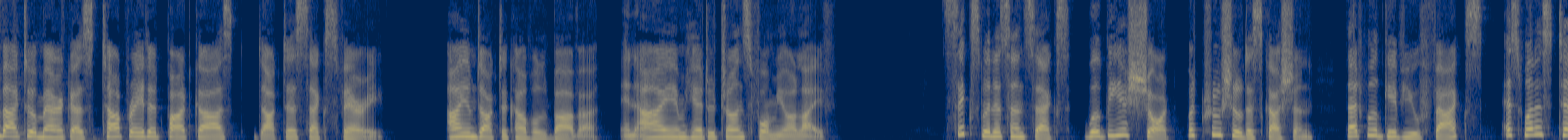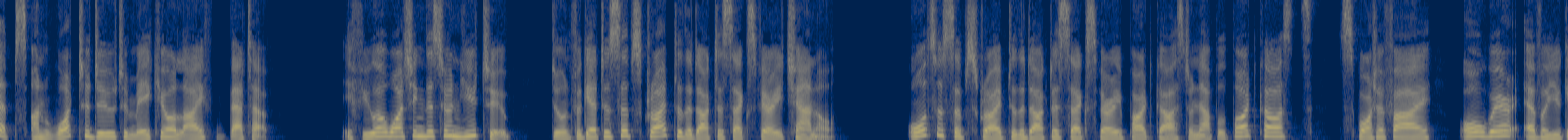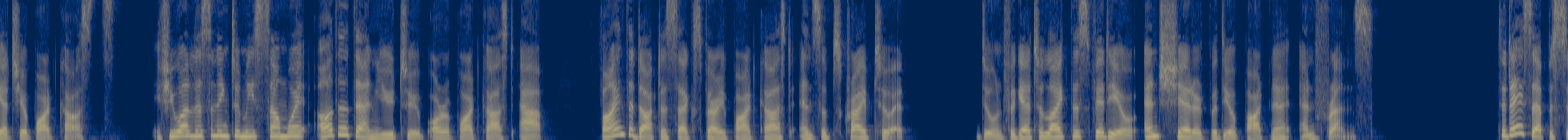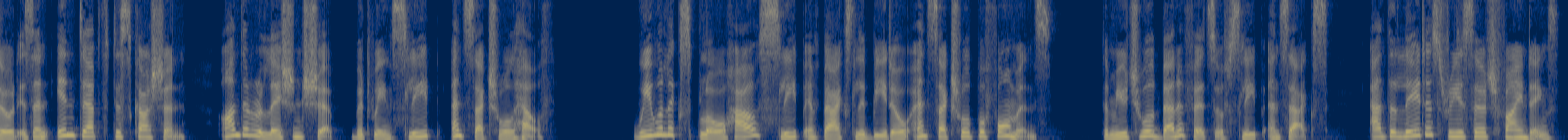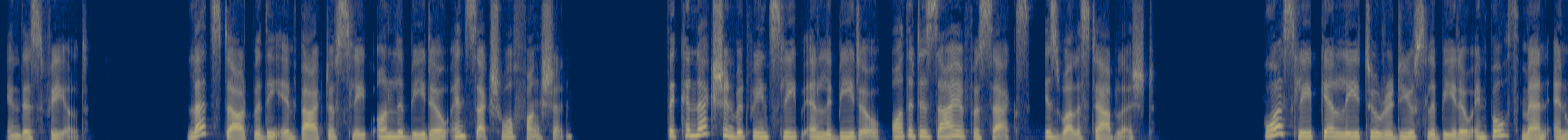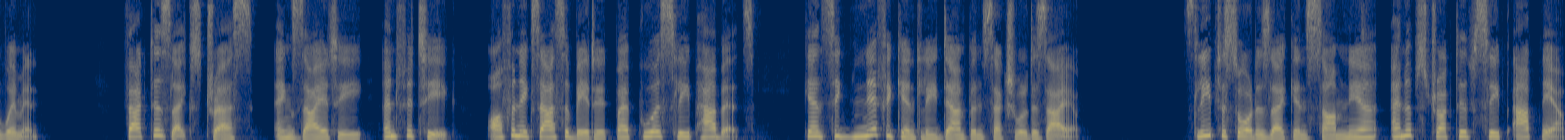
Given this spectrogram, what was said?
Welcome back to America's top rated podcast, Dr. Sex Fairy. I am Dr. Kabul Bawa, and I am here to transform your life. Six Minutes on Sex will be a short but crucial discussion that will give you facts as well as tips on what to do to make your life better. If you are watching this on YouTube, don't forget to subscribe to the Dr. Sex Fairy channel. Also, subscribe to the Dr. Sex Fairy podcast on Apple Podcasts, Spotify, or wherever you get your podcasts. If you are listening to me somewhere other than YouTube or a podcast app, find the Dr. Sex Fairy podcast and subscribe to it. Don't forget to like this video and share it with your partner and friends. Today's episode is an in depth discussion on the relationship between sleep and sexual health we will explore how sleep impacts libido and sexual performance, the mutual benefits of sleep and sex, and the latest research findings in this field. Let's start with the impact of sleep on libido and sexual function. The connection between sleep and libido, or the desire for sex, is well established. Poor sleep can lead to reduced libido in both men and women. Factors like stress, anxiety, and fatigue often exacerbated by poor sleep habits, can significantly dampen sexual desire. Sleep disorders like insomnia and obstructive sleep apnea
